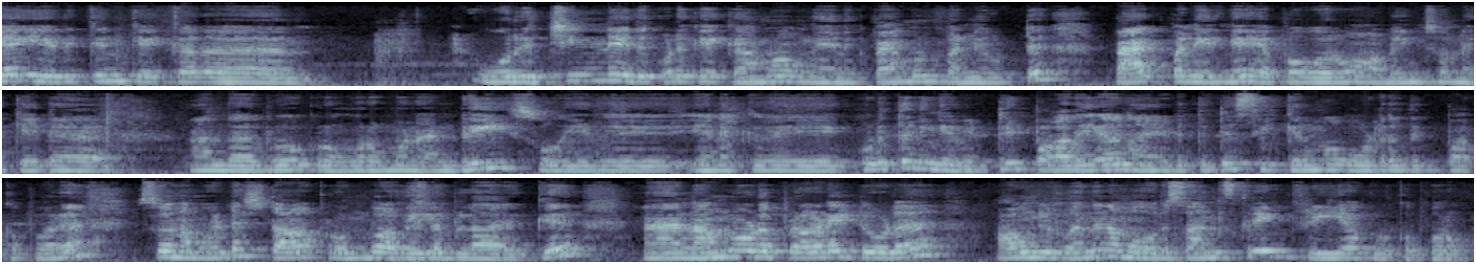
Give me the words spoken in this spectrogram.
ஏன் எதுக்குன்னு கேட்காத ஒரு சின்ன இது கூட கேட்காம அவங்க எனக்கு பேமெண்ட் பண்ணி விட்டு பேக் பண்ணிருங்க. எப்போ வரும் அப்படின்னு சொன்ன கேட்ட அந்த ப்ரோக்கு ரொம்ப ரொம்ப நன்றி. ஸோ இது எனக்கு கொடுத்த நீங்கள் வெற்றி பாதையாக நான் எடுத்துகிட்டு சீக்கிரமாக ஓடுறதுக்கு பார்க்க போகிறேன் ஸோ நம்மகிட்ட ஸ்டாக் ரொம்ப அவைலபிளாக இருக்குது நம்மளோட ப்ராடக்ட்டோட அவங்களுக்கு வந்து நம்ம ஒரு சன்ஸ்கிரீன் ஃப்ரீயாக கொடுக்க போகிறோம்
